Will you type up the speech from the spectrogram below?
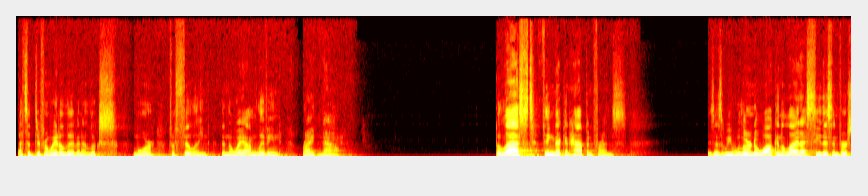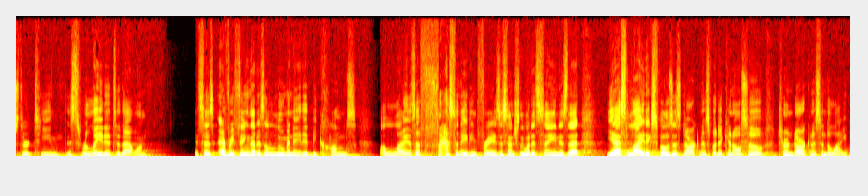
That's a different way to live, and it looks more fulfilling than the way I'm living right now. The last thing that can happen, friends, is as we learn to walk in the light. I see this in verse 13. This related to that one. It says, Everything that is illuminated becomes a light. It's a fascinating phrase. Essentially, what it's saying is that, yes, light exposes darkness, but it can also turn darkness into light.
